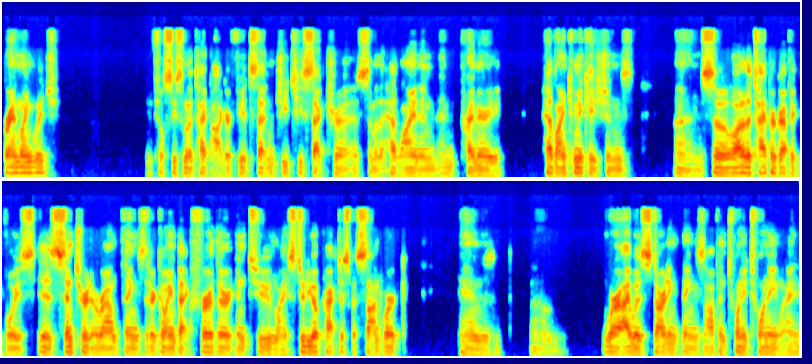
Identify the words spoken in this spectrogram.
brand language. If you'll see some of the typography, it's set in GT Sectra as some of the headline and, and primary headline communications. And so a lot of the typographic voice is centered around things that are going back further into my studio practice with Sondwerk and um, where I was starting things off in 2020 when I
